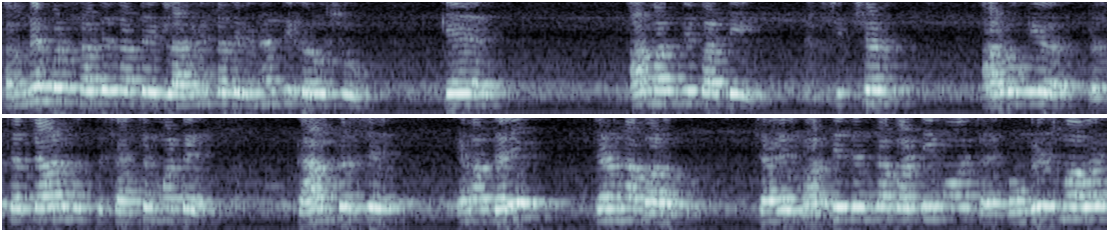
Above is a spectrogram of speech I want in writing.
તમને પણ સાથે સાથે એક લાગણી સાથે વિનંતી કરું છું કે આમ આદમી પાર્ટી શિક્ષણ, આરોગ્ય, ભ્રષ્ટાચાર મુક્ત શાસન માટે કામ કરશે. એમાં દરેક જણના બાળકો ચાહે ભારતીય જનતા પાર્ટીમાં હોય, ચાહે કોંગ્રેસમાં હોય,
